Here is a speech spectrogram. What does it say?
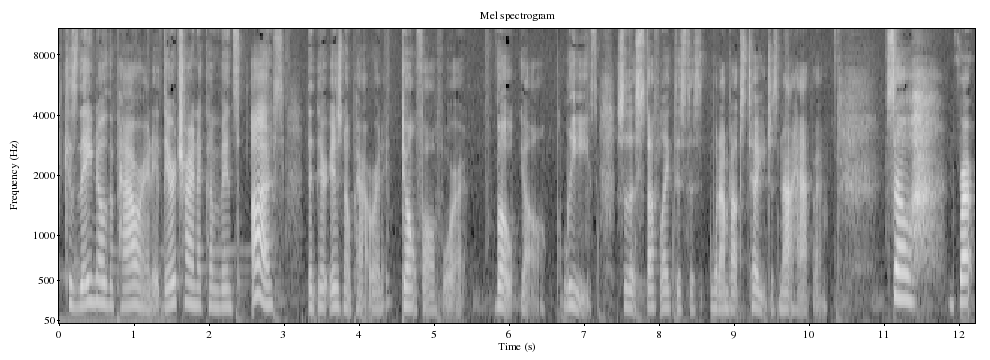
because they know the power in it. They're trying to convince us that there is no power in it. Don't fall for it vote, y'all, please, so that stuff like this, does, what I'm about to tell you, does not happen. So, at,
